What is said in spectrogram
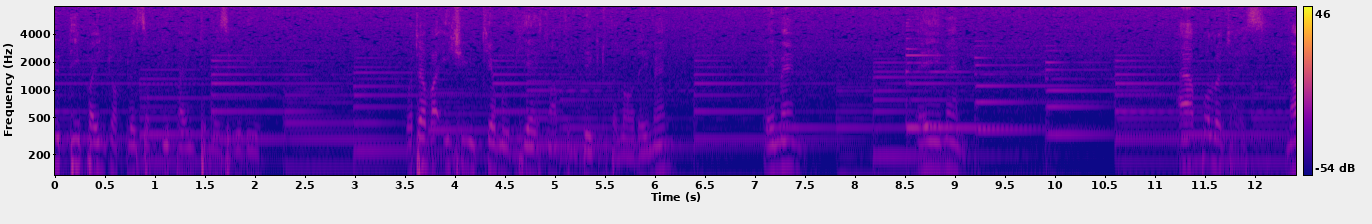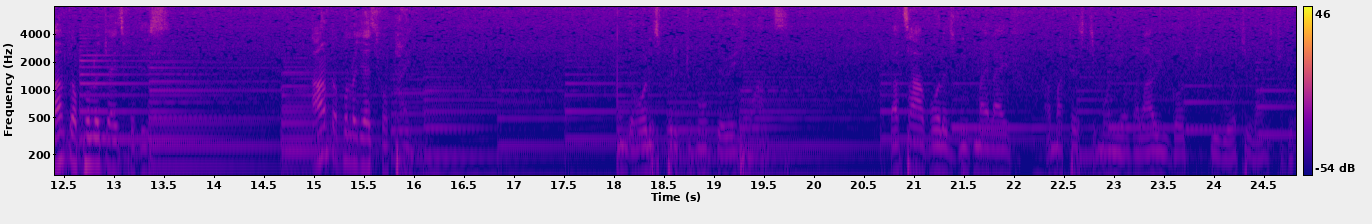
you, deeper into a place of deeper intimacy with you. Whatever issue you came with here is nothing big to the Lord. Amen. Amen. Amen. I apologize. Now I want to apologize for this. I want to apologize for time. And the Holy Spirit to move the way He wants. That's how I've always lived my life. I'm a testimony of allowing God to do what He wants to do.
